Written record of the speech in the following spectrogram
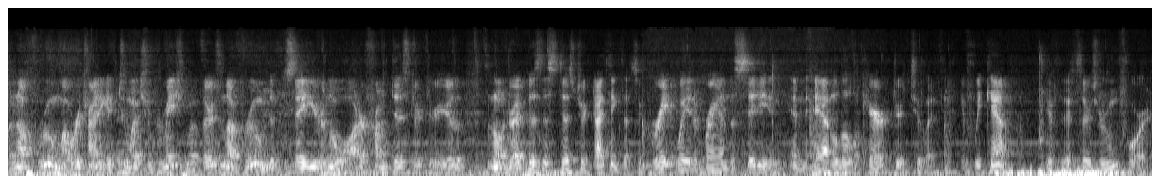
enough room, well, we're trying to get too much information, but if there's enough room to say you're in the waterfront district or you're the Monona Drive Business District, I think that's a great way to brand the city and, and add a little character to it, if we can, if, if there's room for it.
